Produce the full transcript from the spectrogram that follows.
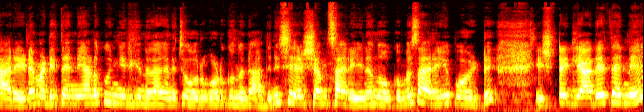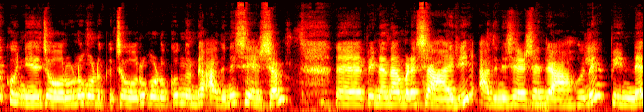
താരയുടെ മടി തന്നെയാണ് കുഞ്ഞിരിക്കുന്നത്. അങ്ങനെ ചോറ് കൊടുക്കുന്നുണ്ട്. അതിനുശേഷം സരയിനെ നോക്കുമ്പോൾ സരയു പോയിട്ട് ഇഷ്ടമില്ലാതെ തന്നെ കുഞ്ഞിന് ചോറൂണ് കൊടുക്ക ചോറ് കൊടുക്കുന്നുണ്ട്. അതിനുശേഷം പിന്നെ നമ്മുടെ ശാരി അതിനുശേഷം രാഹുൽ പിന്നെ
